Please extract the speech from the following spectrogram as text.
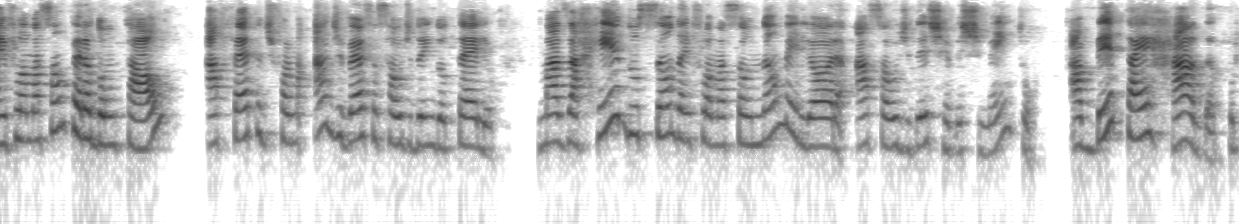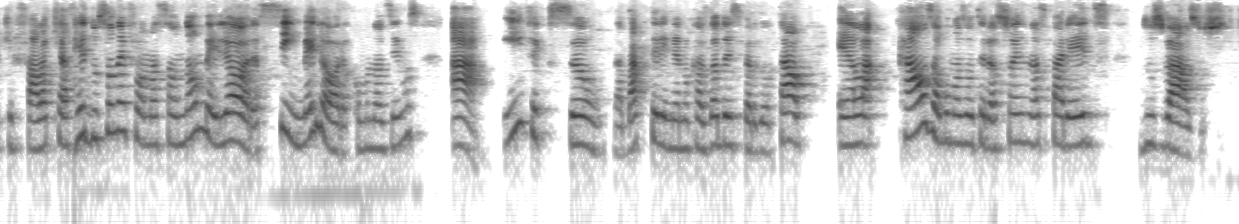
A inflamação periodontal afeta de forma adversa a saúde do endotélio, mas a redução da inflamação não melhora a saúde deste revestimento? A B está errada, porque fala que a redução da inflamação não melhora. Sim, melhora. Como nós vimos, a infecção da bacteremia, no caso da doença periodontal, ela causa algumas alterações nas paredes dos vasos.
